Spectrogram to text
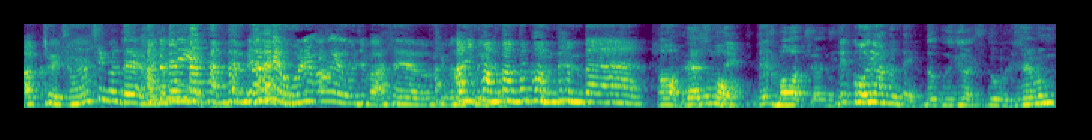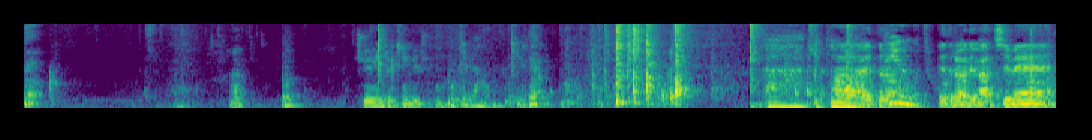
아, 그 장난친 건데. 반반반 반반반. 우리 방에 오지 마세요. 기분 아니. 반반반 반반반. 어 let's go 뭔데? let's go. 먹어 주영이 내거 어디 갔는데? 너 의견 너왜 이렇게 잘 먹는데? 주인이 좀 챙겨주고 웃긴다. 아 좋다 얘들아. 얘들아 그리고 아침에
